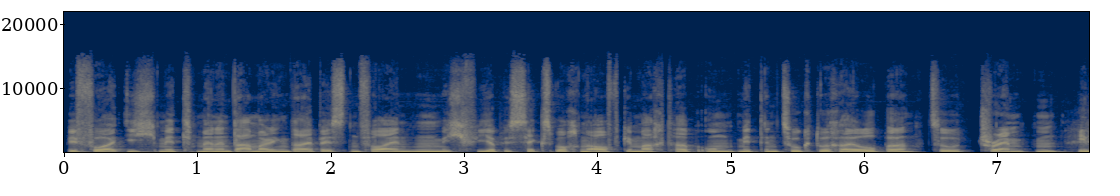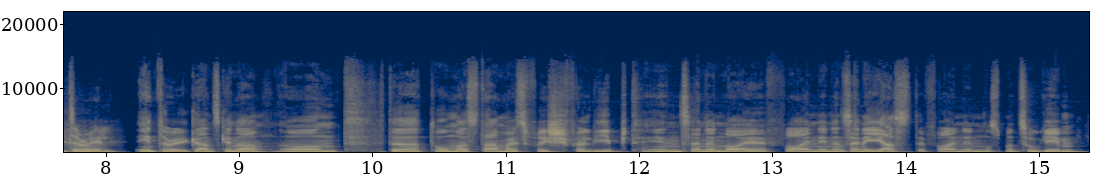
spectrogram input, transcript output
bevor ich mit meinen damaligen drei besten Freunden mich vier bis sechs Wochen aufgemacht habe, um mit dem Zug durch Europa zu trampen. Interrail. Interrail, ganz genau. Und der Thomas damals frisch verliebt in seine neue Freundin, in seine erste Freundin, muss man zugeben.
